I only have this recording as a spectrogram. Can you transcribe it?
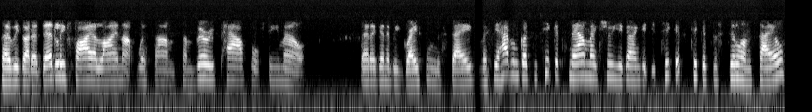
So we've got a deadly fire lineup with um, some very powerful females that are going to be gracing the stage. If you haven't got your tickets now, make sure you go and get your tickets. Tickets are still on sale.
